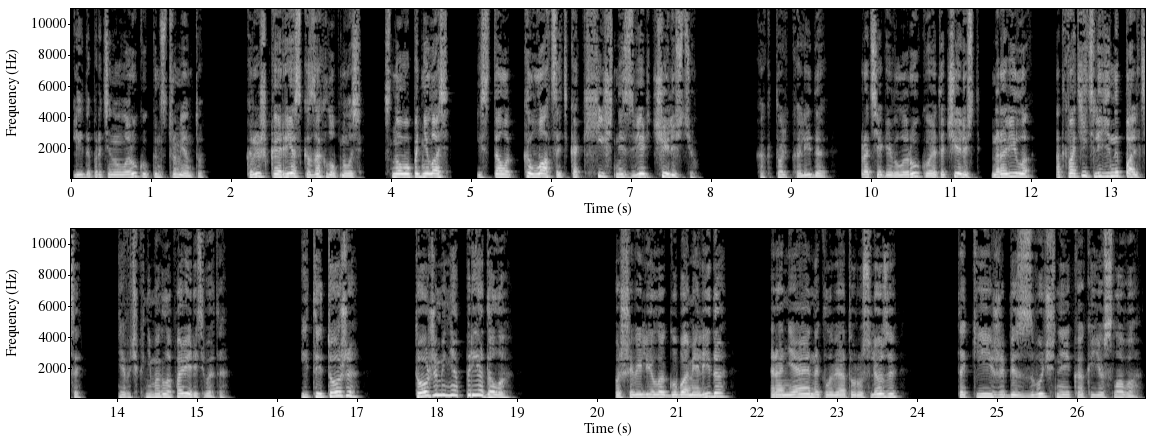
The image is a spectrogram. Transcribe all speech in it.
Лида протянула руку к инструменту. Крышка резко захлопнулась, снова поднялась и стала клацать, как хищный зверь, челюстью. Как только Лида протягивала руку, эта челюсть норовила отхватить Лидины пальцы. Девочка не могла поверить в это. «И ты тоже? Тоже меня предала?» Пошевелила губами Лида, роняя на клавиатуру слезы, такие же беззвучные, как ее слова.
